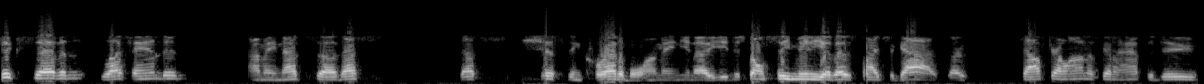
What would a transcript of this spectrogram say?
six seven, left-handed. I mean, that's uh, that's that's just incredible. I mean, you know, you just don't see many of those types of guys. So South Carolina's going to have to do,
